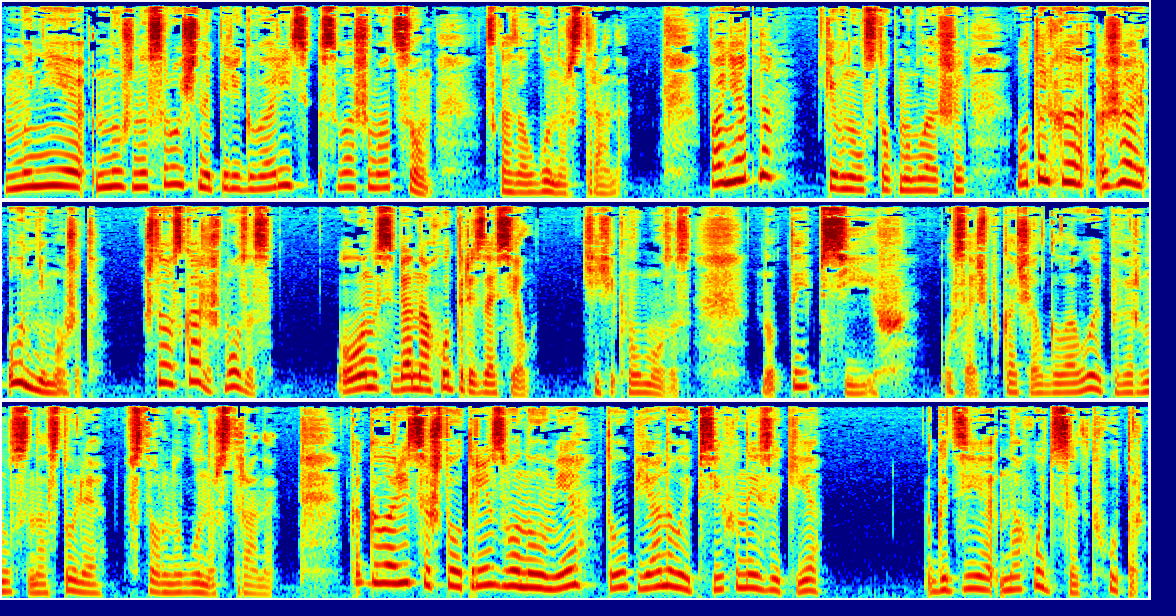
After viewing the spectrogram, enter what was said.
«Мне нужно срочно переговорить с вашим отцом», — сказал Гуннар странно. «Понятно», — кивнул Стокма-младший. «Вот только жаль, он не может. Что скажешь, Мозес?» «Он у себя на хуторе засел», — хихикнул Мозес. «Ну ты псих», — усач покачал головой и повернулся на стуле в сторону Гуннерстрана. «Как говорится, что у трезвого на уме, то у пьяного и психа на языке». «Где находится этот хутор?»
